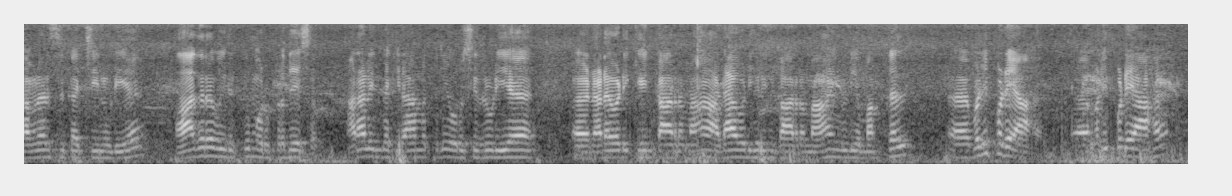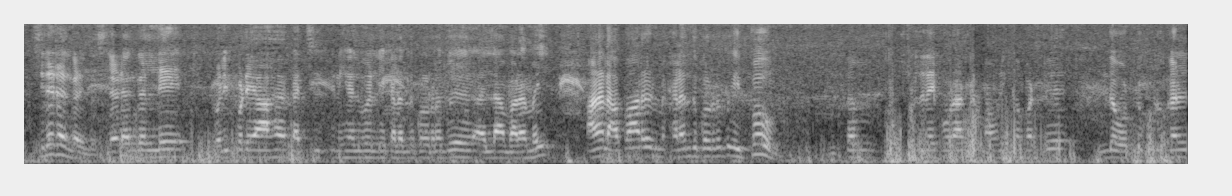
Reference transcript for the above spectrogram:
தமிழரசு கட்சியினுடைய ஆதரவு இருக்கும் ஒரு பிரதேசம். ஆனால் இந்த கிராமத்திலே ஒரு சிலருடைய நடவடிக்கையின் காரணமாக அடாவடிகளின் காரணமாக எங்களுடைய மக்கள் வெளிப்படையாக வெளிப்படையாக சில இடங்களில் சில இடங்களிலே வெளிப்படையாக கட்சி நிகழ்வுகளிலே கலந்து கொள்வது எல்லாம் வளமை. ஆனால் அவ்வாறு கலந்து கொள்றதுக்கு இப்போவும் யுத்தம் விடுதலை போராட்டம் கவனிக்கப்பட்டு இந்த ஒட்டுக்குழுக்கள்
